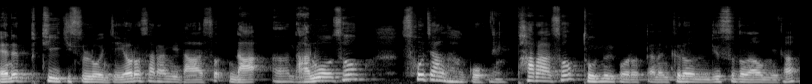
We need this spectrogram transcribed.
NFT 기술로 이제 여러 사람이 나서 나 어, 나누어서 소장하고 네. 팔아서 돈을 벌었다는 그런 뉴스도 나옵니다.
